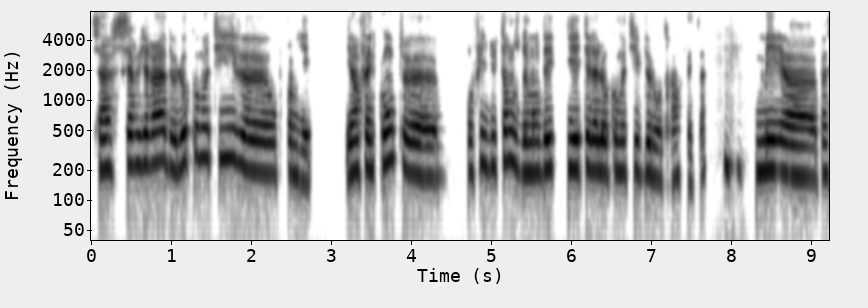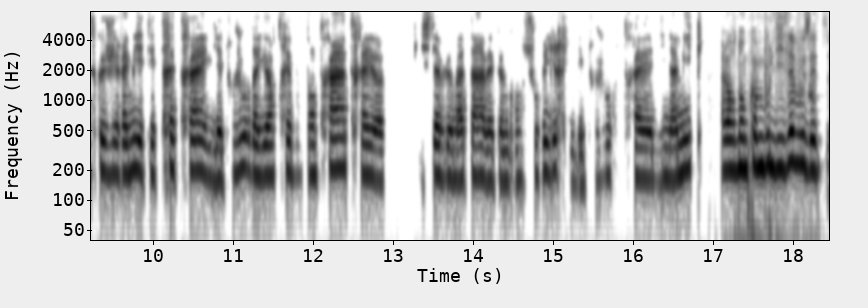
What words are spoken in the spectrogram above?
ça servira de locomotive euh, au premier. Et en fin de compte, au fil du temps, on se demandait qui était la locomotive de l'autre, hein, en fait. Hein. Mais euh, parce que Jérémy était très, très, il est toujours d'ailleurs très bout en train, très, euh, il se lève le matin avec un grand sourire, il est toujours très dynamique. Alors donc, comme vous le disiez, vous êtes,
